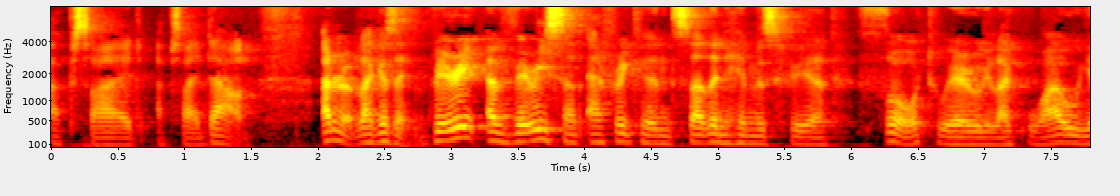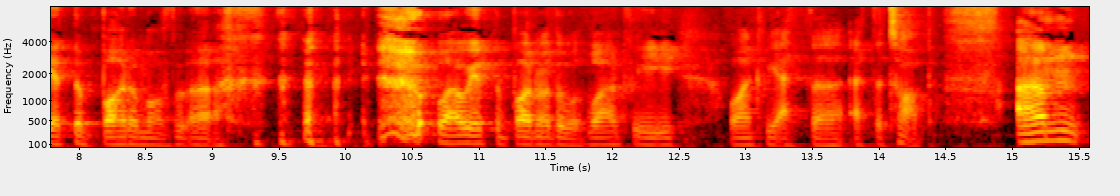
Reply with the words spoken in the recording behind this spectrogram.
upside upside down i don't know like i say very a very south african southern hemisphere thought where we're like why are we at the bottom of the why are we at the bottom of the world? Why aren't we why aren't we at the at the top? Um,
